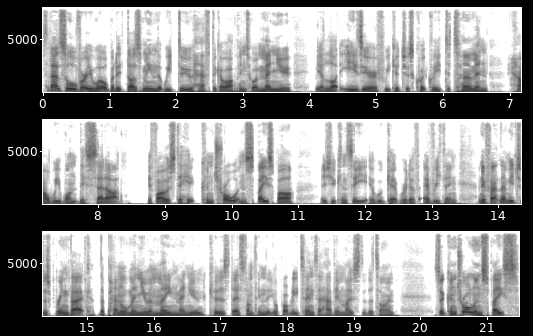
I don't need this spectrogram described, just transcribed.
So that's all very well, but it does mean that we do have to go up into a menu. It'd be a lot easier if we could just quickly determine how we want this set up. If I was to hit Control and Spacebar, as you can see, it would get rid of everything. And in fact, let me just bring back the panel menu and main menu, because there's something that you'll probably tend to have in most of the time. So Control and Space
